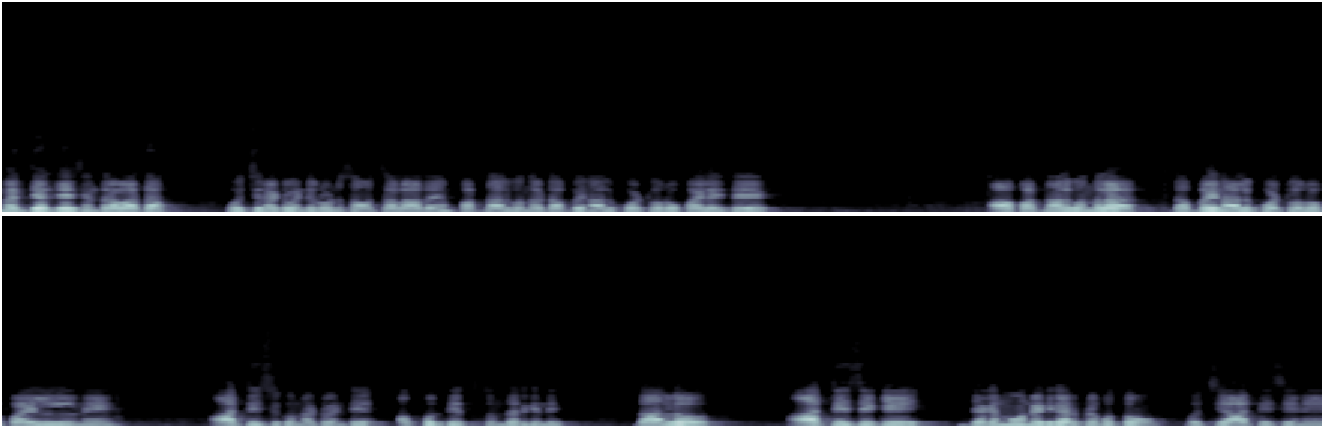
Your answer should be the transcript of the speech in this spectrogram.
మెర్జర్ చేసిన తర్వాత వచ్చినటువంటి రెండు సంవత్సరాల ఆదాయం పద్నాలుగు వందల డెబ్బై నాలుగు కోట్ల రూపాయలు అయితే ఆ పద్నాలుగు వందల డెబ్బై నాలుగు కోట్ల రూపాయలని ఆర్టీసీకి ఉన్నటువంటి అప్పులు తీర్చడం జరిగింది. దానిలో ఆర్టీసీకి జగన్మోహన్ రెడ్డి గారి ప్రభుత్వం వచ్చి ఆర్టీసీని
